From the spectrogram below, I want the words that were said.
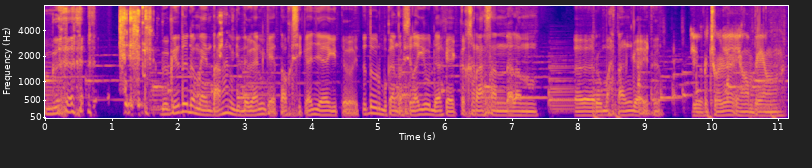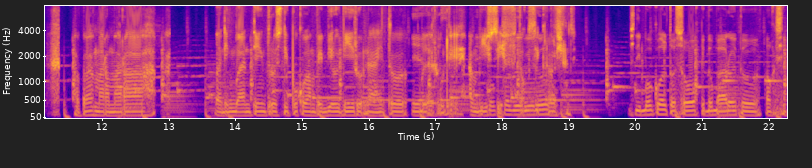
gue gue kira itu udah main tangan gitu kan kayak toksik aja gitu itu tuh bukan toksik lagi udah kayak kekerasan dalam eh, rumah tangga gitu. Ya kecuali yang sampai yang apa marah-marah banting-banting terus dipukul sampai biru-biru nah itu Iya. baru deh abusive Dipukul toxic relationship. terus dibukul tusuk itu baru itu toksik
